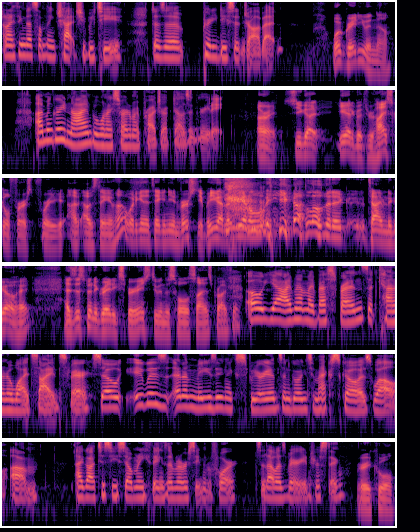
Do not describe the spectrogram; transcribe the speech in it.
And I think that's something ChatGPT does a pretty decent job at. What grade are you in now? I'm in grade nine, but when I started my project, I was in grade eight. All right, so you got you got to go through high school first before you. Get, I, I was thinking, huh, what are you going to take in university? But you got you got a, you got a little bit of time to go. Hey, has this been a great experience doing this whole science project? Oh yeah, I met my best friends at Canada Wide Science Fair. So it was an amazing experience and going to Mexico as well. Um, I got to see so many things I've never seen before. So that was very interesting. Very cool.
